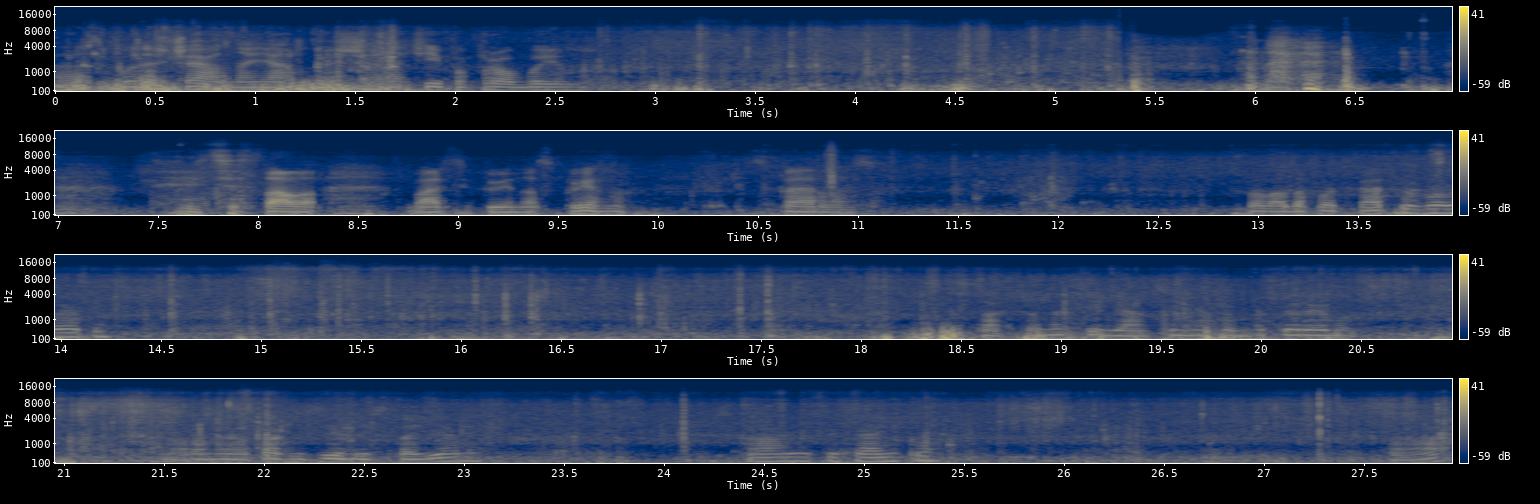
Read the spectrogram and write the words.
Зараз буде ще одна ямка, ще на тій попробуємо. Дивіться, стала Марсикові на спину. Сперлась. Що, Лада, хочеш карту полити? Так, це на цій ямці може бути риба. Зараз ми отак в зілі стаємо. Тихенько. Так.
